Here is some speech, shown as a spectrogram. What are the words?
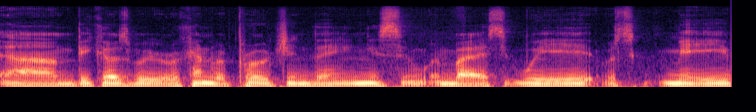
um, because we were kind of approaching things, and by we, it was me,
